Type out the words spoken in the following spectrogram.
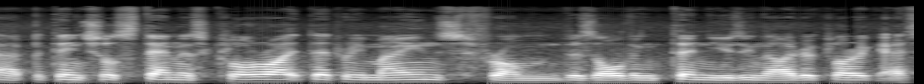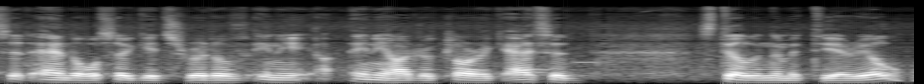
uh, potential stannous chloride that remains from dissolving tin using the hydrochloric acid and also gets rid of any any hydrochloric acid still in the material.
